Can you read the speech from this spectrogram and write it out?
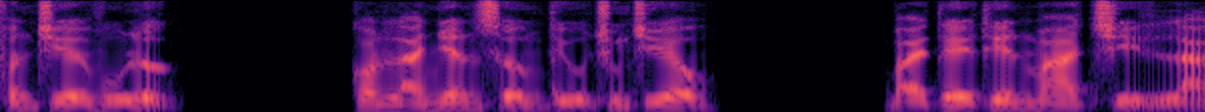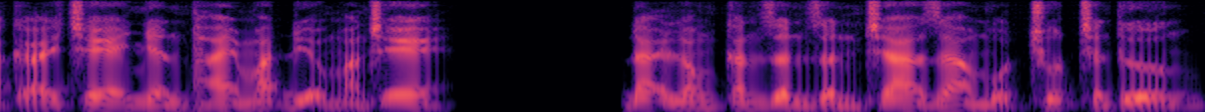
phân chia vô lực. Còn là nhân sớm tiểu chúng chiêu. Bái tế thiên ma chỉ là cái che nhân thai mắt địa màn che. Đại Long căn dần dần tra ra một chút chân tướng.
